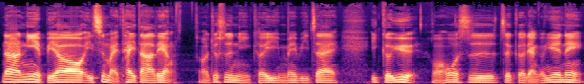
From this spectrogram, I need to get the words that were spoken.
那你也不要一次买太大量哦，就是你可以 maybe 在一个月哦，或是这个两个月内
